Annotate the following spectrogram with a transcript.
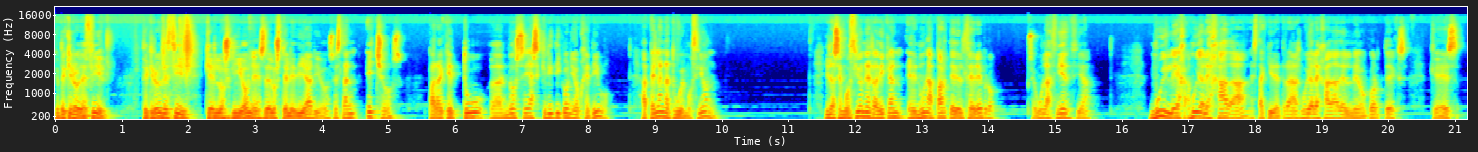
¿Qué te quiero decir? Te quiero decir que los guiones de los telediarios están hechos para que tú eh, no seas crítico ni objetivo. Apelan a tu emoción. Y las emociones radican en una parte del cerebro, según la ciencia, muy, muy alejada, está aquí detrás, muy alejada del neocórtex, que es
